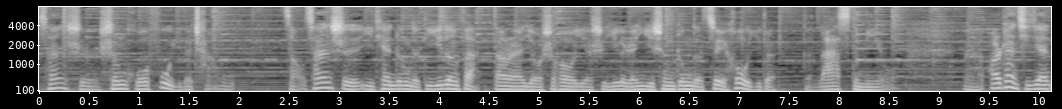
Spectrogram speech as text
餐是生活富裕的产物。早餐是一天中的第一顿饭，当然有时候也是一个人一生中的最后一顿，the last meal。呃，二战期间，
